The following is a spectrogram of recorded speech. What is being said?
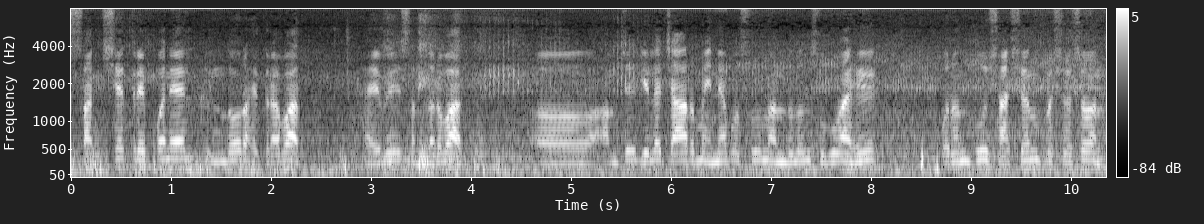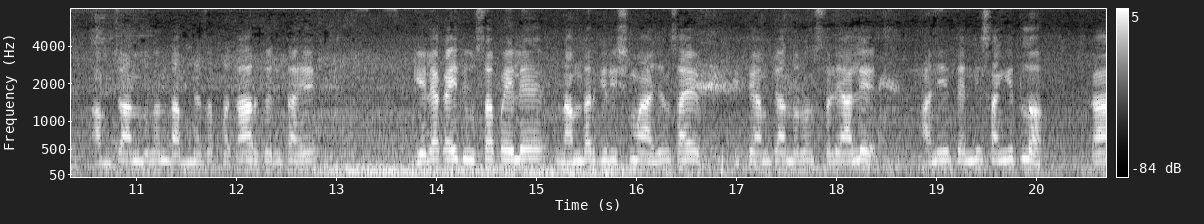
सातशे त्रेपन्न एल इंदोर हैदराबाद हायवे संदर्भात आमचे गेल्या चार महिन्यापासून आंदोलन सुरू आहे. परंतु शासन प्रशासन आमचं आंदोलन दाबण्याचा प्रकार करीत आहे. गेल्या काही दिवसा पहिले नामदार गिरीश महाजन साहेब इथे आमच्या आंदोलनस्थळी आले आणि त्यांनी सांगितलं का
